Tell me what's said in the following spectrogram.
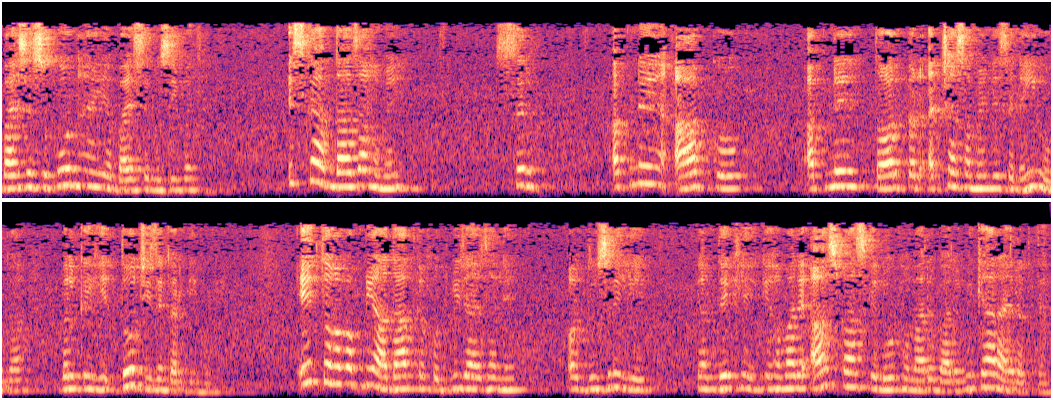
باعث سکون ہے یا باعث مصیبت ہے اس کا اندازہ ہمیں صرف اپنے آپ کو اپنے طور پر اچھا سمجھنے سے نہیں ہوگا، بلکہ یہ دو چیزیں کرنی ہوگی ایک تو ہم اپنی عادات کا خود بھی جائزہ لیں، اور دوسرے یہ کہ ہم دیکھیں کہ ہمارے آس پاس کے لوگ ہمارے بارے میں کیا رائے رکھتے ہیں۔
